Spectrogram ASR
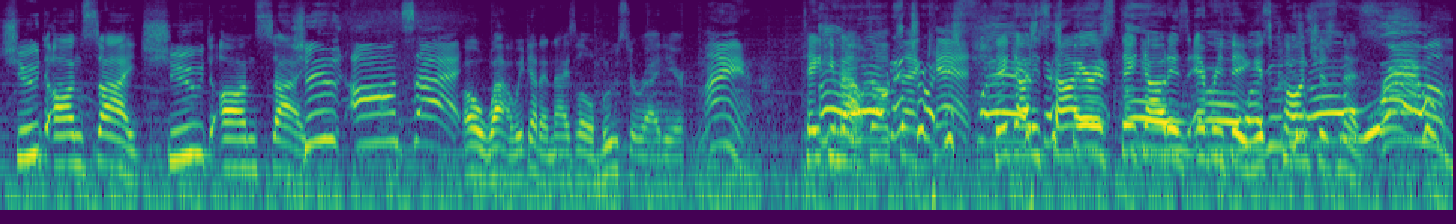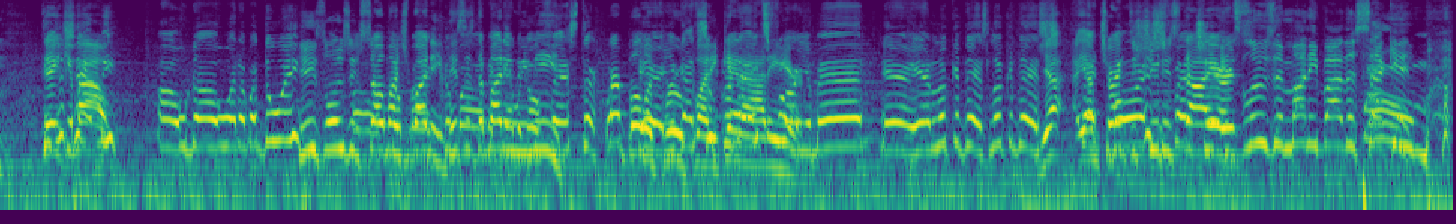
Shoot on sight. Shoot on sight. Shoot on sight. Oh wow, we got a nice little booster right here. Man. Take him Oh, out. wow, off that that truck cash. is Take out his that's tires, bad. take out his Oh, oh everything, oh, his goodness. consciousness. Oh, Grab wow. him. Take him out. me. Oh no, what am I doing? He's losing Oh, so much on, money. come This is the money we need. faster. We're bulletproof, here, buddy. Get out of here. You, man. Here, here, look at this, look at this. Yeah, yeah, I'm Fetch, trying to shoot his tires. It's losing money by the second. Boom. Come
